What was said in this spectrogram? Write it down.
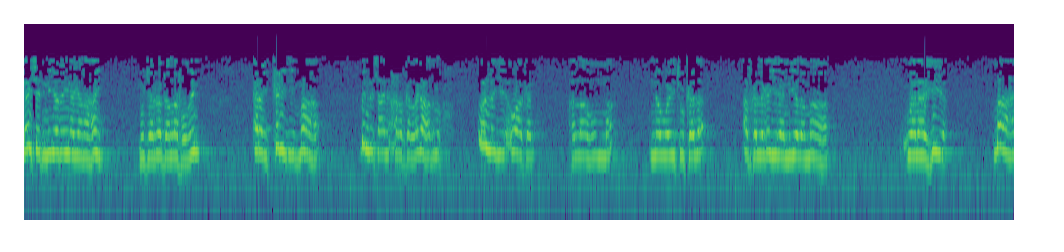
laysad niyada inayan ahayn mujarada lafdin erey keligii maaha. Bilisaani carabka laga hadlo oo la yihi waa kan allaahumma nawaytu kada. Afka laga yihaa niyada ma aha walaa hiya ma aha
